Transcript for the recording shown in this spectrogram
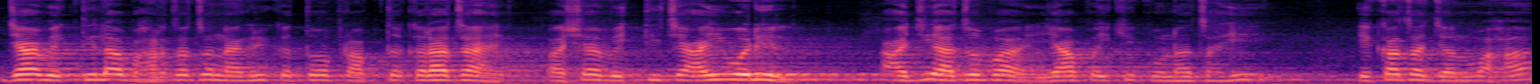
ज्या व्यक्तीला भारताचं नागरिकत्व प्राप्त करायचं आहे अशा व्यक्तीचे आई वडील आजी आजोबा यापैकी कोणाचाही एकाचा जन्म हा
